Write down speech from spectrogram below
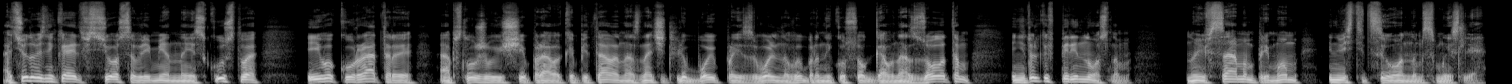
Отсюда возникает все современное искусство, и его кураторы, обслуживающие право капитала, назначить любой произвольно выбранный кусок говна золотом, и не только в переносном – но и в самом прямом инвестиционном смысле.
